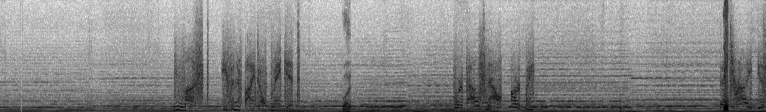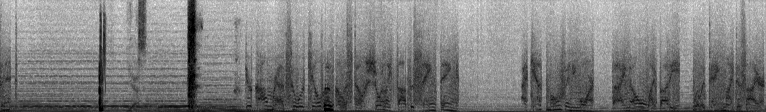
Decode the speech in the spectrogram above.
You must, even if I don't make it. But We're pals now, aren't we? That's right, isn't it? yes, Your comrades who were killed on hmm. Callisto surely thought the same thing. I can't move anymore, but I know my body will attain my desire.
